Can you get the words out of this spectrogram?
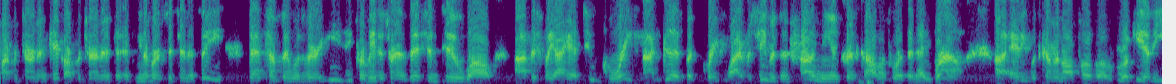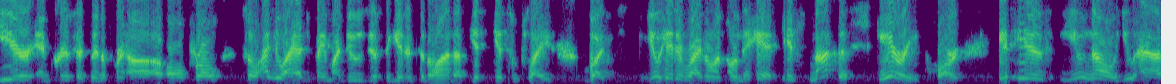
punt returner and kickoff returner at the, at the University of Tennessee, that's something was very easy for me to transition to. While obviously I had two great, not good, but great wide receivers in front of me, and Chris Collinsworth and Eddie Brown. Uh, Eddie was coming off of a Rookie of the Year, and Chris had been a uh, All Pro. So I knew I had to pay my dues just to get into the lineup, get get some plays. But you hit it right on on the head. It's not the scary part it is, you know, you have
